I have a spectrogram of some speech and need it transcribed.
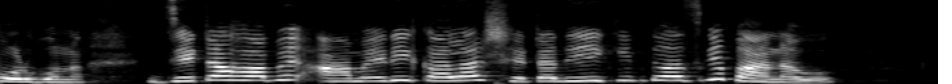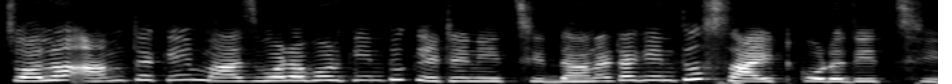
করব না। যেটা হবে আমেরই কালার, সেটা দিয়েই কিন্তু আজকে বানাবো। চলো আমটাকে মাছ বরাবর কিন্তু কেটে নিচ্ছি, দানাটা কিন্তু সাইড করে দিচ্ছি।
